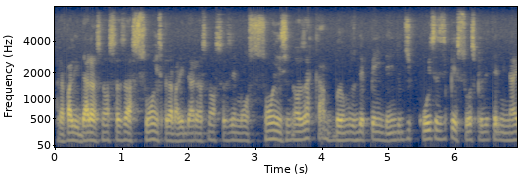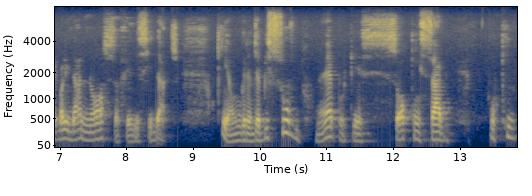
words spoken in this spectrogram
para validar as nossas ações, para validar as nossas emoções, e nós acabamos dependendo de coisas e pessoas para determinar e validar a nossa felicidade. O que é um grande absurdo, né? porque só quem sabe o que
